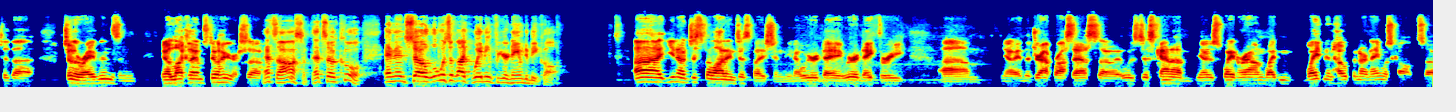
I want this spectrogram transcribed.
to the to the Ravens, and you know, luckily I'm still here. So that's awesome. That's so cool. And then, so what was it like waiting for your name to be called? Uh, you know, just a lot of anticipation. You know, we were day we were day three. Um, you know, in the draft process. So it was just kind of, you know, just waiting around, waiting, waiting and hoping our name was called. So.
